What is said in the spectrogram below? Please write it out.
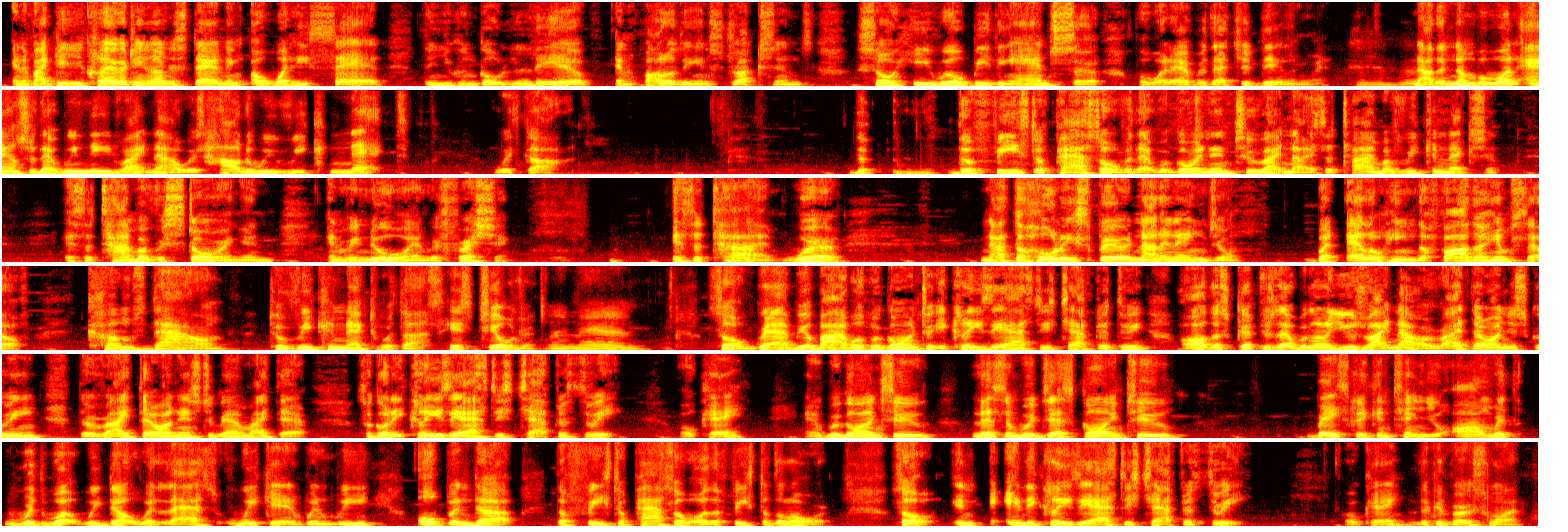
And if I give you clarity and understanding of what he said, then you can go live and follow the instructions so he will be the answer for whatever that you're dealing with. Mhm. Now, the number one answer that we need right now is how do we reconnect with God? The, the feast of Passover that we're going into right now is a time of reconnection. It's a time of restoring and, and renewal and refreshing. It's a time where not the Holy Spirit, not an angel, but Elohim, the Father Himself, comes down to reconnect with us, His children. Amen. So grab your Bibles. We're going to Ecclesiastes chapter 3. All the scriptures that we're going to use right now are right there on your screen. They're right there on Instagram, right there. So go to Ecclesiastes chapter 3. Okay. And we're going to listen, we're just going to basically continue on with with what we dealt with last weekend when we opened up the feast of Passover or the feast of the Lord. So in, in Ecclesiastes chapter 3, okay, look at verse 1.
